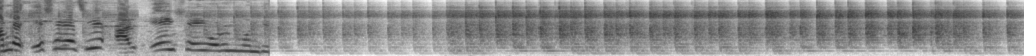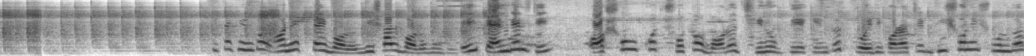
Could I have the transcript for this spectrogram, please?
আমরা এসে গেছি আর এই সেই অরুণ মন্দির। এটা কিন্তু অনেকটাই বড়, বিশাল বড় কিন্তু। এই প্যান্ডেলটি অসংখ্য ছোট বড় ঝিনুক দিয়ে কিন্তু তৈরি করা ভীষণই সুন্দর।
